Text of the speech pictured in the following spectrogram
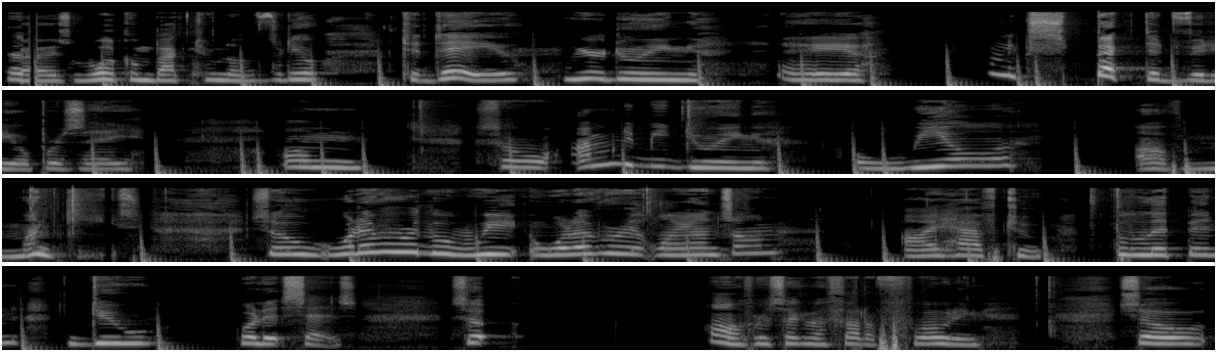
Hey guys, welcome back to another video. Today we are doing a unexpected video per se. Um, so I'm gonna be doing a wheel of monkeys. So whatever the we whatever it lands on, I have to flip and do what it says. So, oh, for a second I thought of floating. So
